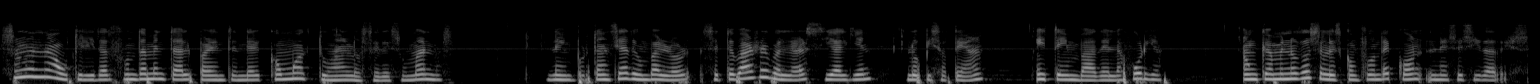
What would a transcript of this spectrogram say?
son una utilidad fundamental para entender cómo actúan los seres humanos. La importancia de un valor se te va a revelar si alguien lo pisotea y te invade la furia, aunque a menudo se les confunde con necesidades.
